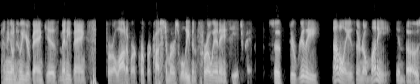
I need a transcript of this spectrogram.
depending on who your bank is. Many banks, for a lot of our corporate customers, will even throw in ACH payments. So there really, not only is there no money in those,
